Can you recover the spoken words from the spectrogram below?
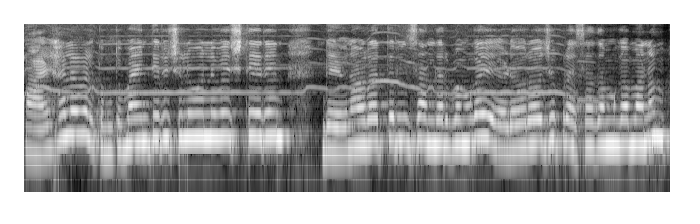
Hi hello welcome to my ఇంటి రుచులు ఓన్లీ వెజిటేరియన్. దేవనవరాత్రుల సందర్భంగా ఏడవ రోజు ప్రసాదంగా మనం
